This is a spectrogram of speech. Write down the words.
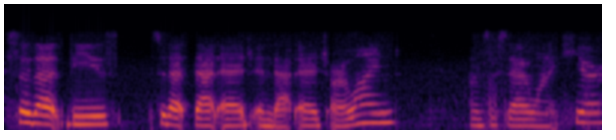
So that these so that that edge and that edge are aligned um, so say I want it here,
